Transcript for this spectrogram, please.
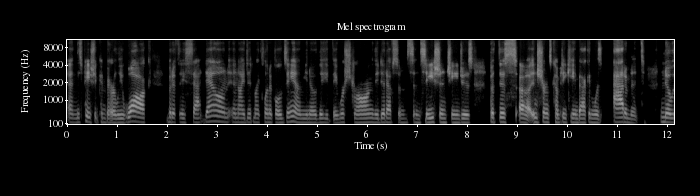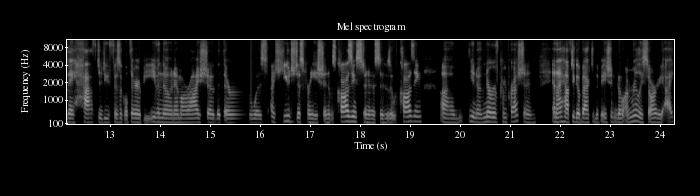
and this patient can barely walk but if they sat down and i did my clinical exam you know they they were strong they did have some sensation changes but this uh, insurance company came back and was adamant no they have to do physical therapy even though an mri showed that there was a huge disc herniation it was causing stenosis it was causing um, you know, nerve compression. And I have to go back to the patient and go, I'm really sorry. I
